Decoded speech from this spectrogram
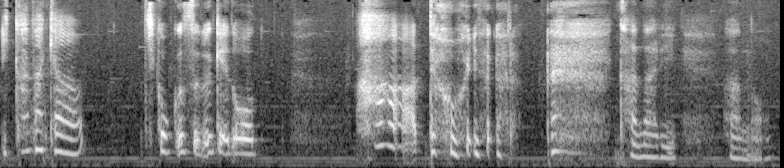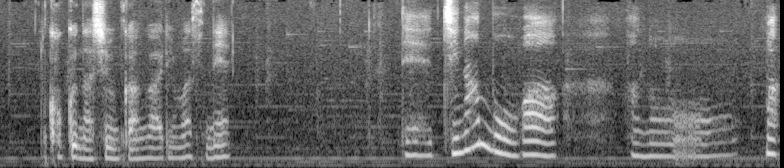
行かなきゃ遅刻するけどはあって思いながらかなりあの酷な瞬間がありますね。で次男坊はあのー、まあ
